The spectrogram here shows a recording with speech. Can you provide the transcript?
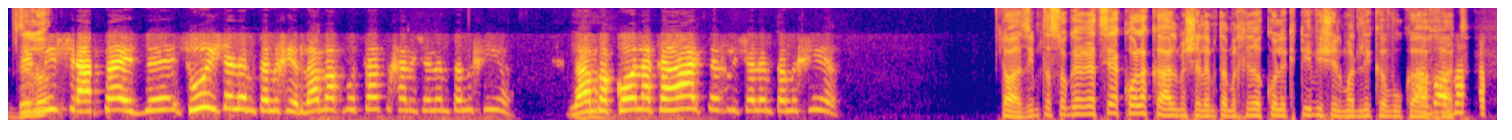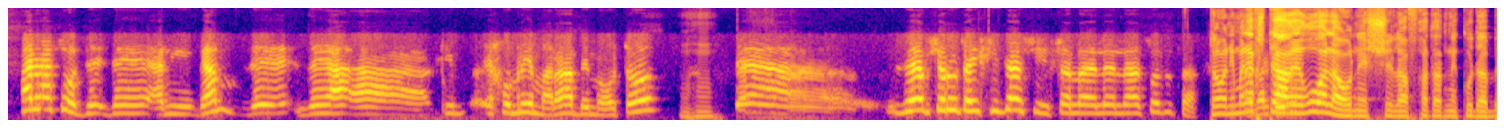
זה לא... ומי שעשה את זה, שהוא ישלם את המחיר. למה הקבוצה צריכה לשלם את המחיר? למה כל הקהל צריך לשלם את המחיר? טוב, אז אם אתה סוגר יציע, כל הקהל משלם את המחיר הקולקטיבי של מדליק אבוקה אחת. אבל מה לעשות, זה, זה, אני גם, זה, זה, ה- איך אומרים, הרע במיעוטו, מהמם. זה, האפשרות היחידה שאפשר ל- ל- לעשות אותה. טוב, אני מניח שתערערו על העונש של הפחתת נקודה ב...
